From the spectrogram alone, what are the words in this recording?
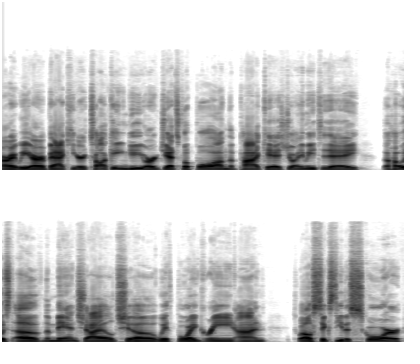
All right, we are back here talking New York Jets football on the podcast. Joining me today, the host of the Manchild Show with Boy Green on 1260 The Score,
